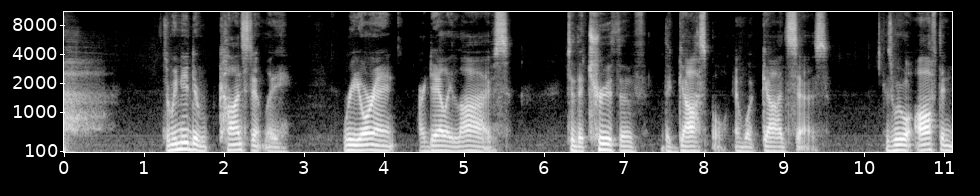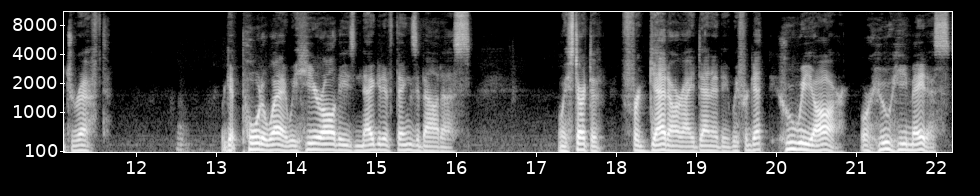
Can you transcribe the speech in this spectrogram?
So we need to constantly reorient our daily lives to the truth of the gospel and what God says. Because we will often drift. We get pulled away. We hear all these negative things about us. And we start to forget our identity. We forget who we are or who He made us.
